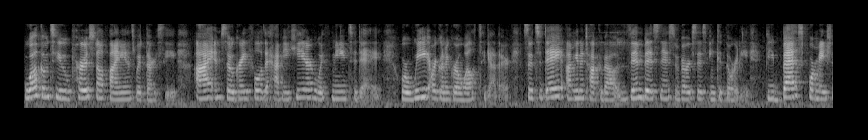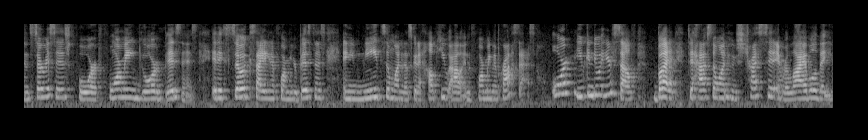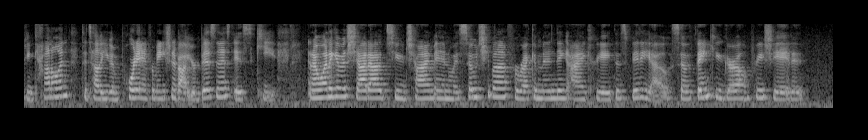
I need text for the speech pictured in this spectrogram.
Welcome to Personal Finance with Darcy. I am so grateful to have you here with me today, where we are going to grow wealth together. So today I'm going to talk about Zen Business versus Inc Authority, the best formation services for forming your business. It is so exciting to form your business and you need someone that's going to help you out in forming the process or you can do it yourself, but to have someone who's trusted and reliable that you can count on to tell you important information about your business is key. And I want to give a shout out to Chime In with Sochima for recommending I create this video. So thank you girl, appreciate it.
